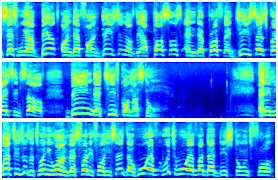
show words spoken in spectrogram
He says, We are built on the foundation of the apostles and the prophet, Jesus Christ Himself being the chief cornerstone. And in Matthew chapter 21, verse 44, he says that whoever, which whoever that these stones fall,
